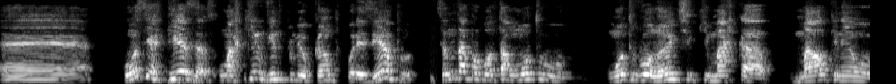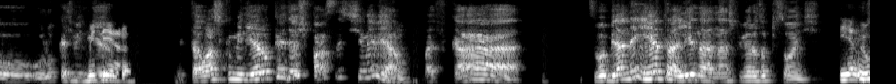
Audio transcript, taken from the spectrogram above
É... Com certeza, o Marquinho vindo para o meu campo, por exemplo, você não dá para botar um outro, um outro volante que marca mal que nem o, o Lucas Mineiro. Mineiro. Então, acho que o Mineiro perdeu espaço nesse time mesmo. Vai ficar. Se bobear, nem entra ali na, nas primeiras opções. E, e, o,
